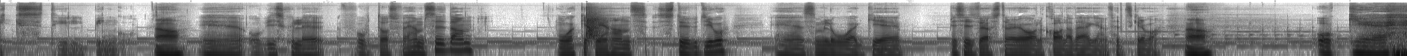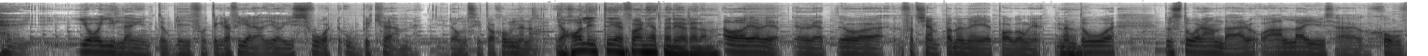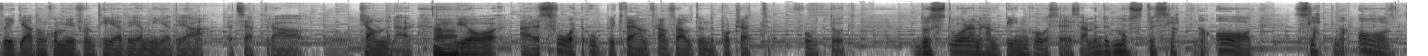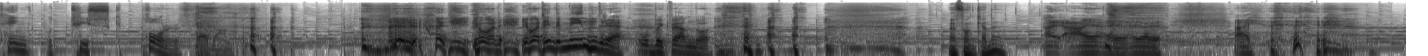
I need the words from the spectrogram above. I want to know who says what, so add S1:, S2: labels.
S1: X till Bingo.
S2: Ja.
S1: Eh, och vi skulle fota oss för hemsidan. Åker till hans studio eh, som låg eh, precis vid Östra Realkala vägen, fint ska det vara.
S2: ja.
S1: Och eh, jag gillar ju inte att bli fotograferad. Jag är ju svårt obekväm i de situationerna.
S2: Jag har lite erfarenhet med det redan.
S1: Ja, jag vet. Jag vet. Du har fått kämpa med mig ett par gånger. Men
S2: Ja.
S1: då, då står han där och alla är ju så här showiga. De kommer ju från tv, media etc. och kan det där.
S2: Ja.
S1: Och jag är svårt obekväm, framförallt under porträttfotot. Och då står den här Bingo och säger så här, men du måste slappna av. Slappna av. Tänk på tysk porr, Freddan. jag, var, jag var inte mindre obekväm då.
S2: Men funkade det?
S1: Nej, nej, nej. Nej.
